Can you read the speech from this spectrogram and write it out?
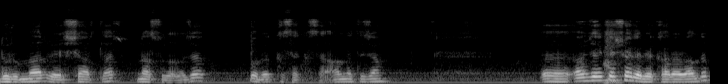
durumlar ve şartlar nasıl olacak bunu kısa kısa anlatacağım. Ee, öncelikle şöyle bir karar aldım.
